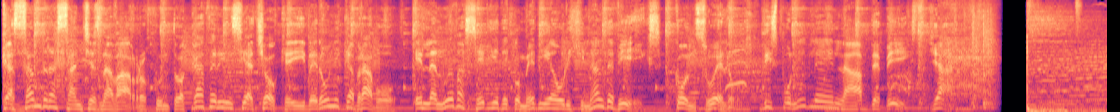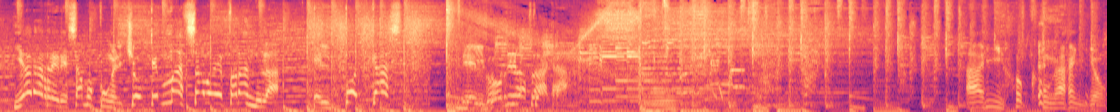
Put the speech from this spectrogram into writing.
Cassandra Sánchez Navarro junto a Catherine Siachoque y Verónica Bravo en la nueva serie de comedia original de VIX, Consuelo, disponible en la app de VIX ya. Y ahora regresamos con el show que más sabe de farándula, el podcast del Gordo y la Plata. Año con año,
